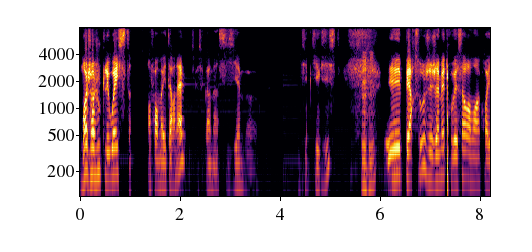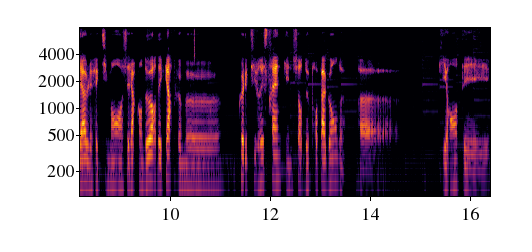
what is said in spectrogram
Moi, j'ajoute les wastes en format éternel, parce que c'est quand même un sixième euh, type qui existe. Et perso, j'ai jamais trouvé ça vraiment incroyable, effectivement. C'est-à-dire qu'en dehors des cartes comme euh, Collective Restraint, qui est une sorte de propagande euh, qui rend tes...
